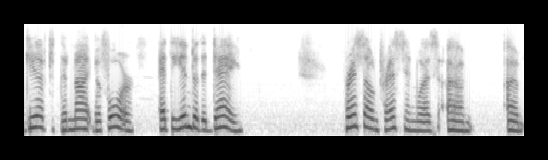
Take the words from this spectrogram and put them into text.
gift the night before, at the end of the day, Press on Preston was um, um,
